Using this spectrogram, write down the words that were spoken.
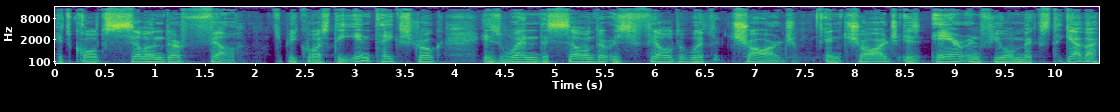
it's called cylinder fill because the intake stroke is when the cylinder is filled with charge and charge is air and fuel mixed together.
